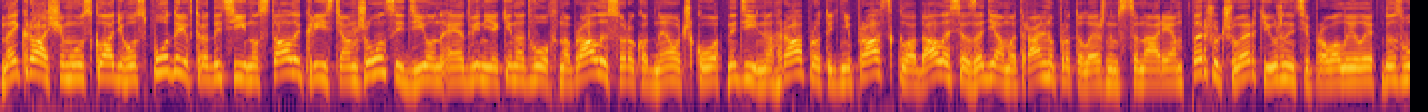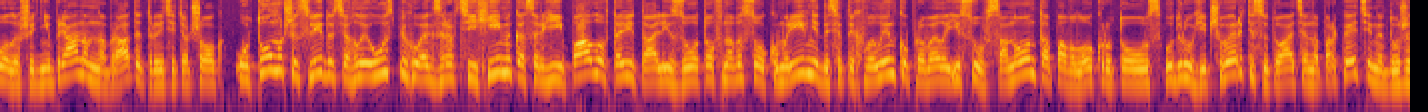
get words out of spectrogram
Найкращими у складі господарів традиційно стали Крістіан Джонс і Діон Едвін, які на двох набрали 41 очко. Недільна гра проти Дніпра складалася за діаметрально протилежним сценарієм. Першу чверть южниці провалили, дозволивши дніпрянам набрати 30 очок. У тому числі досягли успіху екс-гравці хіміка Сергій Павлов та Віталій Зотов. На високому рівні 10 хвилинку провели Ісуф Санон та Павло Крутоус. У другій чверті ситуація на паркеті не дуже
